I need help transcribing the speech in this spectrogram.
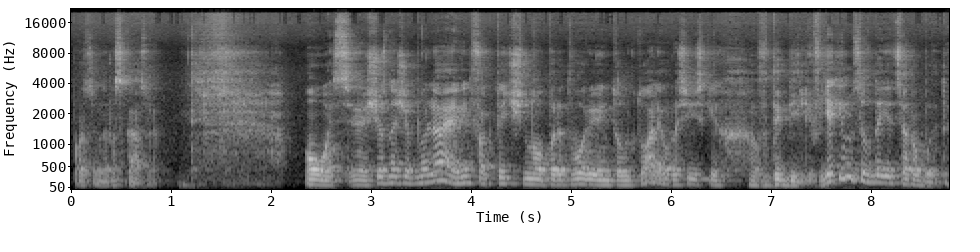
про це не розказую. Ось, що значить обнуляє, він фактично перетворює інтелектуалів російських в дебілів. Як йому це вдається робити,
